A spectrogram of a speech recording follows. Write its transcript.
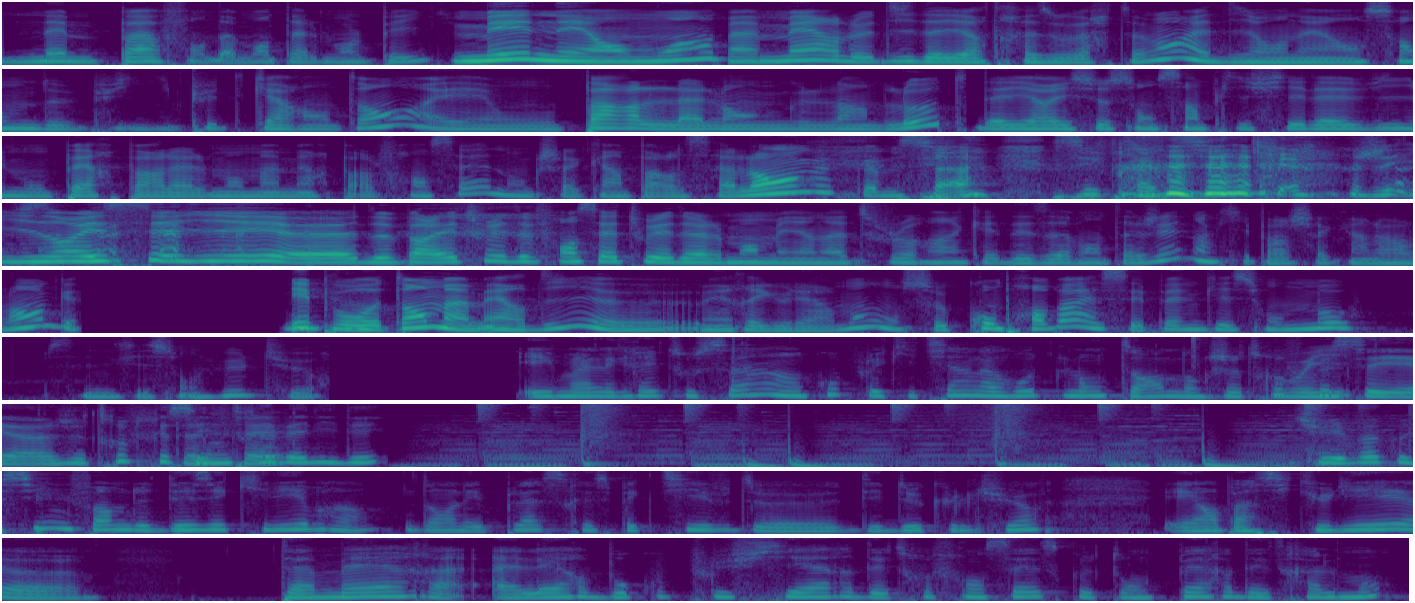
n'aime pas fondamentalement le pays. Mais néanmoins, ma mère le dit d'ailleurs très ouvertement. Elle dit on est ensemble depuis plus de 40 ans et on parle la langue l'un de l'autre. D'ailleurs, ils se sont simplifiés la vie. Mon père parle allemand, ma mère parle français, donc chacun parle sa langue. Comme ça, C'est pratique. Ils ont essayé de parler tous les deux français, tous les deux allemands, mais il y en a toujours un qui est désavantagé, donc ils parlent chacun leur langue. Et pour autant, ma mère dit, euh, mais régulièrement, on se comprend pas, et c'est pas une question de mots, c'est une question de culture. Et malgré tout ça, un couple qui tient la route longtemps. Donc je trouve Oui, que c'est, euh, je trouve que tout c'est à une très belle idée. Tu évoques aussi une forme de déséquilibre dans les places respectives de- des deux cultures. Et en particulier, euh, ta mère a l'air beaucoup plus fière d'être française que ton père d'être allemand?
